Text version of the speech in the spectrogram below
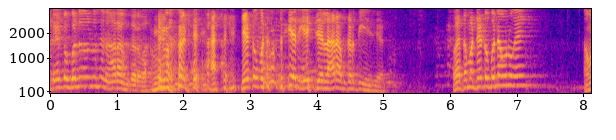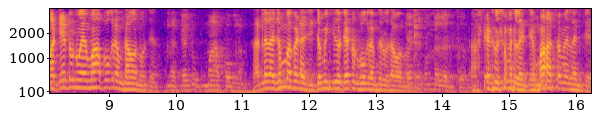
ટેટુ બનાવવાનું છે ને આરામ કરવા. ટેટુ બનાવવાની તૈયારી છે એટલે આરામ કરતી છે. હવે તમારે ટેટુ બનાવવાનું કઈ અમારે ટેટુ નો મહા પ્રોગ્રામ થવાનો છે. હમણાં ટેટુ માં પ્રોગ્રામ એટલે જમવા બેઠા છે જમીન સીધો ટેટુ પ્રોગ્રામ શરૂ થવાનો છે. ટેટુ સંમેલન છે મહા સંમેલન છે.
